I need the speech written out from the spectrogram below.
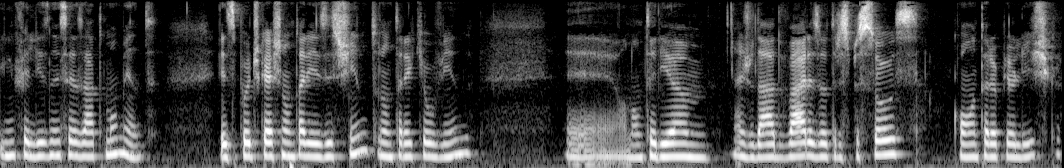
infeliz nesse exato momento. Esse podcast não estaria existindo, tu não estaria aqui ouvindo. É, eu não teria ajudado várias outras pessoas com a terapia holística.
